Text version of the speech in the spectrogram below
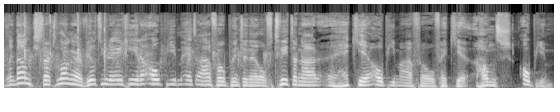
Hartelijk dank. Straks langer. Wilt u reageren? opium.avro.nl of Twitter naar hekje opiumafro of hekje Hans Opium.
